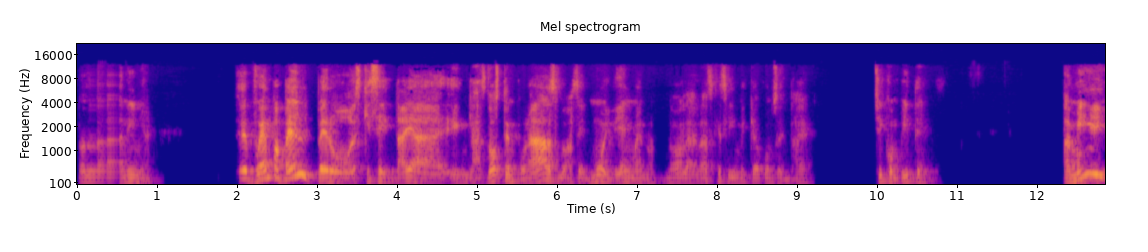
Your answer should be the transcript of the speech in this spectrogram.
No la niña. Eh, fue en papel, pero es que Zendaya en las dos temporadas lo hace muy bien, mano. No, la verdad es que sí, me quedo con Zendaya. sí compite. A mí,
